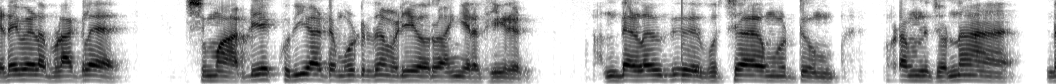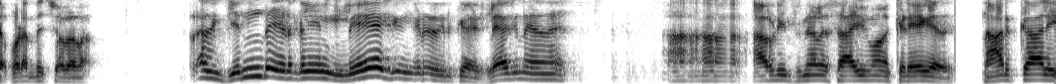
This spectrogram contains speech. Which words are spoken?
இடைவேளை பிளாக்கில் சும்மா அப்படியே குதியாட்டம் போட்டு தான் வெளியே வருவாங்க ரசிகர்கள். அந்த அளவுக்கு உற்சாகம் மட்டும் படம்னு சொன்னால் இந்த படத்தை சொல்லலாம். அதாவது எந்த இடத்துலையும் லேகுங்கிறது இருக்காது. லேகுன்னு அப்படி பின்னால் சாயமாக கிடையாது. நாற்காலி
